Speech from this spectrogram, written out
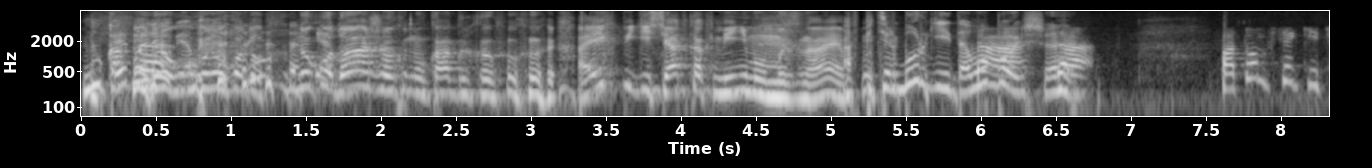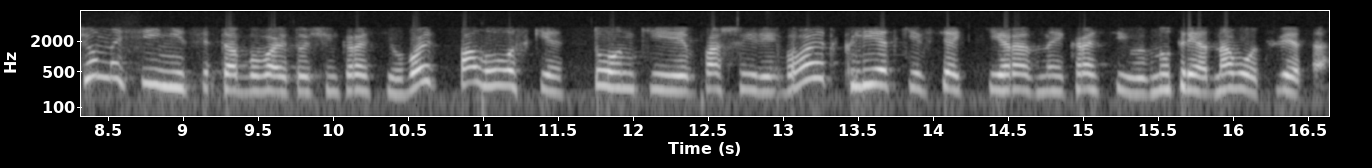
Ну, как мы Ну, любим. ну, куда- ну, куда же, ну как, как- а их 50 как минимум мы знаем. А в Петербурге и того Да, больше. да. Потом всякие темно-синие цвета бывают очень красивые. Бывают полоски тонкие, пошире. Бывают клетки всякие разные красивые внутри одного цвета.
